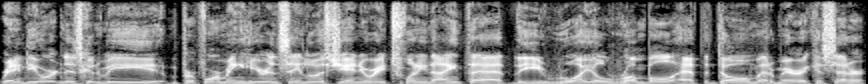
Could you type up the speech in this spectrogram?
Randy Orton is going to be performing here in St. Louis January 29th at the Royal Rumble at the Dome at America Center.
